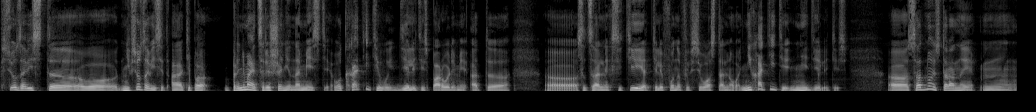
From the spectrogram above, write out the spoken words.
Все зависит, э, не все зависит, а типа принимается решение на месте. Вот хотите вы, делитесь паролями от э, э, социальных сетей, от телефонов и всего остального. Не хотите, не делитесь. Э, с одной стороны, э,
